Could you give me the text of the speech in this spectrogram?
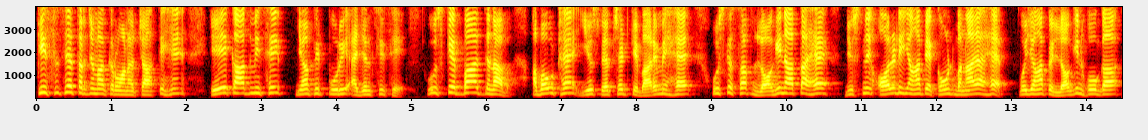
کس سے ترجمہ کروانا چاہتے ہیں، ایک آدمی سے یا پھر پوری ایجنسی سے۔ اس کے بعد جناب اباؤٹ ہے، یہ اس ویب سائٹ کے بارے میں ہے۔ اس کے ساتھ لاگ ان آتا ہے، جس نے آلریڈی یہاں پہ اکاؤنٹ بنایا ہے، وہ یہاں پہ لاگ ان ہوگا۔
